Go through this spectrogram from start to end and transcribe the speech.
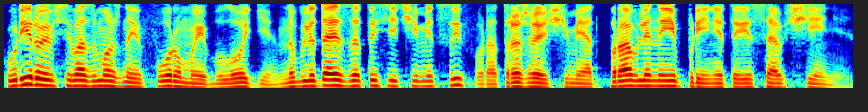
Курируя всевозможные форумы и блоги, наблюдая за тысячами цифр, отражающими отправленные и принятые сообщения.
